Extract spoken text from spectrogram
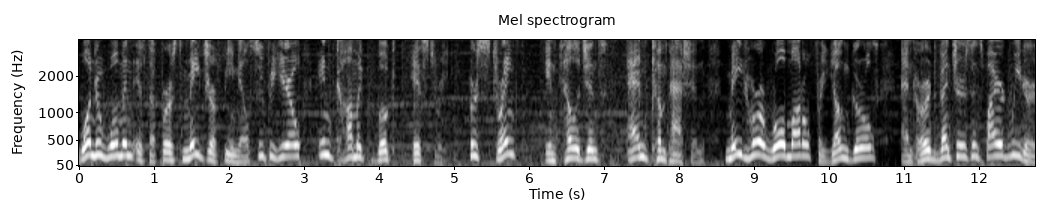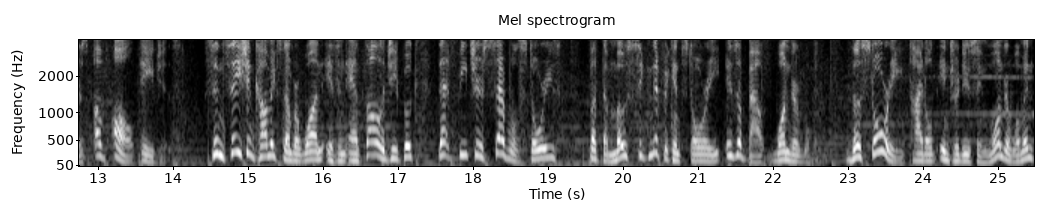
Wonder Woman is the first major female superhero in comic book history. Her strength, intelligence, and compassion made her a role model for young girls, and her adventures inspired readers of all ages. Sensation Comics number 1 is an anthology book that features several stories, but the most significant story is about Wonder Woman. The story, titled Introducing Wonder Woman,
